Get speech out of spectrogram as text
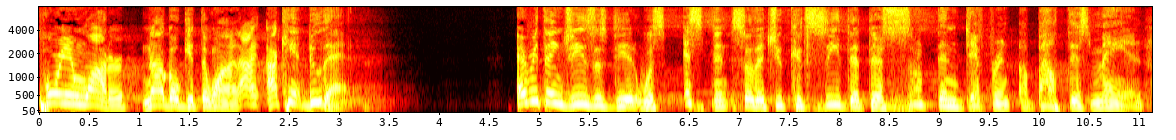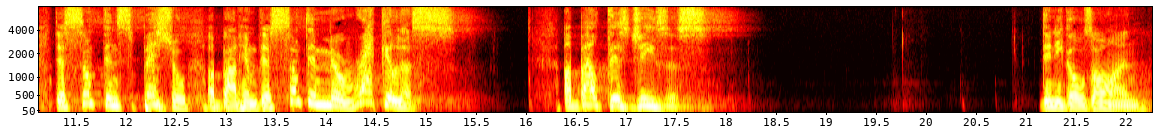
pour in water, now go get the wine. I, I can't do that. Everything Jesus did was instant so that you could see that there's something different about this man. There's something special about him. There's something miraculous about this Jesus. Then he goes on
